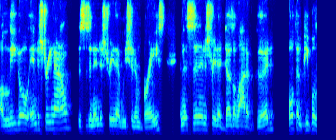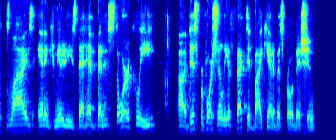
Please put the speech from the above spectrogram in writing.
a legal industry now. This is an industry that we should embrace, and this is an industry that does a lot of good both in people's lives and in communities that have been historically uh, disproportionately affected by cannabis prohibition.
